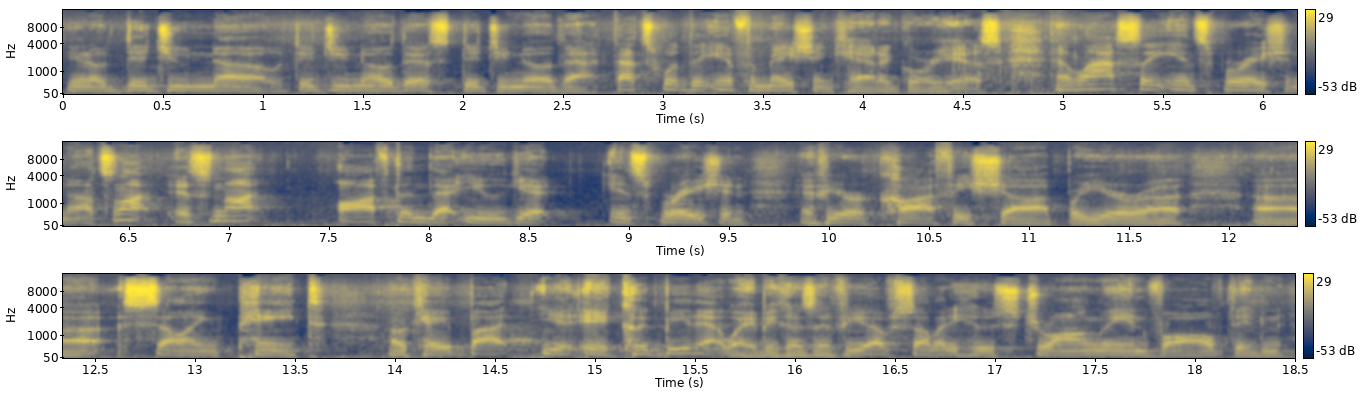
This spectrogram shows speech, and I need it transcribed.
you know, did you know? Did you know this? Did you know that? That's what the information category is. And lastly, inspiration. Now, it's not, it's not often that you get inspiration if you're a coffee shop or you're uh, uh, selling paint, okay? But it could be that way because if you have somebody who's strongly involved in,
